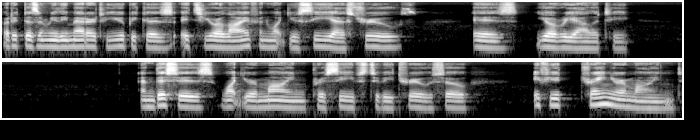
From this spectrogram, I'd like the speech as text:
But it doesn't really matter to you because it's your life and what you see as truth is your reality. And this is what your mind perceives to be true. So if you train your mind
